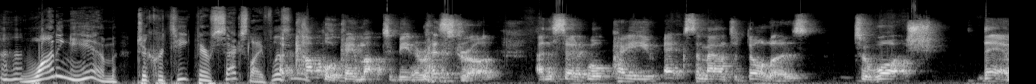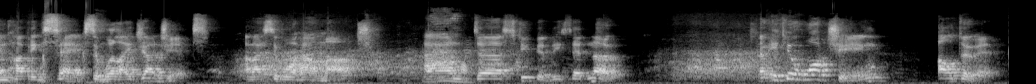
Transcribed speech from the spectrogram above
wanting him to critique their sex life. a Listen, to- couple came up to me in a restaurant and said, We'll pay you X amount of dollars to watch them having sex and will I judge it? And I said, Well, how much? And uh, stupidly said no. So if you're watching, I'll do it.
